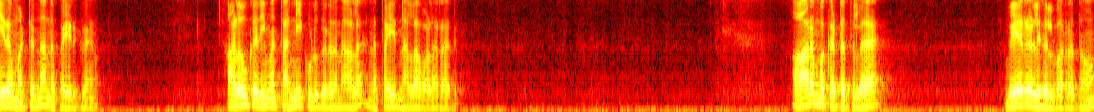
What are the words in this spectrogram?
ஈரம் மட்டும்தான் அந்த பயிருக்கு வேணும். அளவுக்கு அதிகமாக தண்ணி கொடுக்கறதுனால அந்த பயிர் நல்லா வளராது. ஆரம்ப கட்டத்தில் வேரழுகள் வர்றதும்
